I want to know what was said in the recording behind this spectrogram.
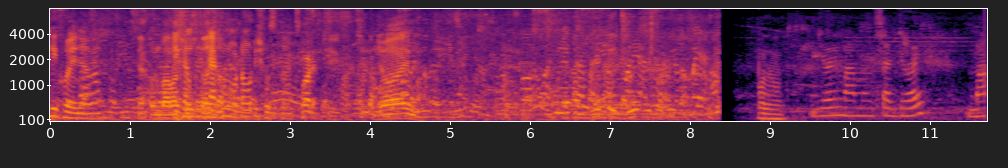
ঠিক হয়ে যাবে। এখন বাবা সুস্থ এখন মোটামুটি সুস্থ আছে। জয় মা। জয় মা মনসা জয়। মা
